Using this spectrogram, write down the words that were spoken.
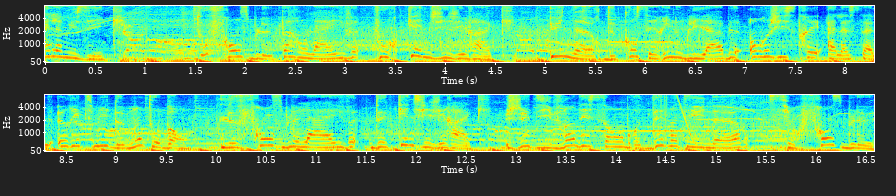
à la musique. Tout France Bleu part en live pour Kenji Girac. Une heure de concert inoubliable enregistré à la salle Eurythmie de Montauban. Le France Bleu Live de Kenji Girac. Jeudi 20 décembre dès 21h sur France Bleu.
